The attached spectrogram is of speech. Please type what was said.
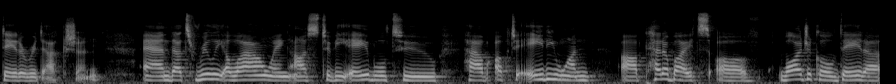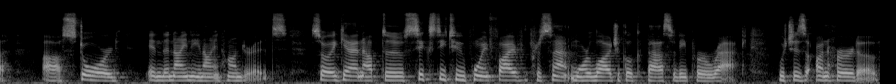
data reduction. And that's really allowing us to be able to have up to 81 uh, petabytes of logical data uh, stored in the 9900s. So again, up to 62.5% more logical capacity per rack, which is unheard of.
